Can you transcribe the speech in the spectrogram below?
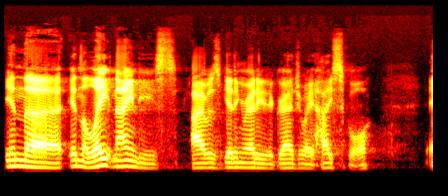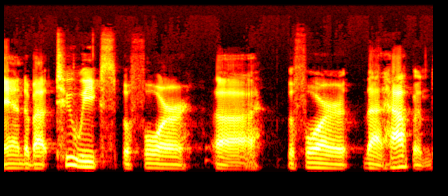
In the, in the late 90s, I was getting ready to graduate high school. And about two weeks before, uh, before that happened,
